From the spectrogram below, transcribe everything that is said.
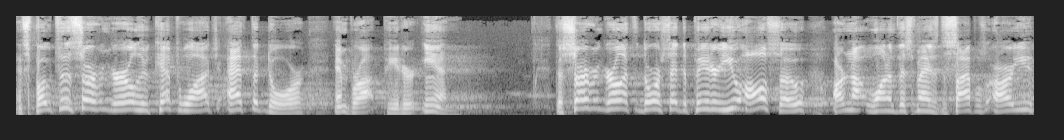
and spoke to the servant girl who kept watch at the door and brought Peter in. The servant girl at the door said to Peter, You also are not one of this man's disciples, are you?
